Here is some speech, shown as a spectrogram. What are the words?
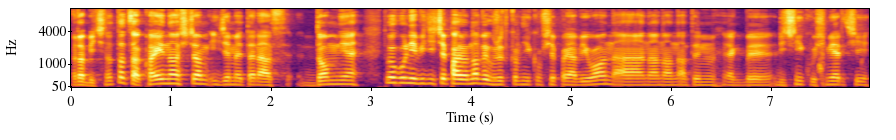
robić. No to co, kolejnością idziemy teraz do mnie. Tu ogólnie widzicie paru nowych użytkowników się pojawiło na, na, na, na tym jakby liczniku śmierci,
